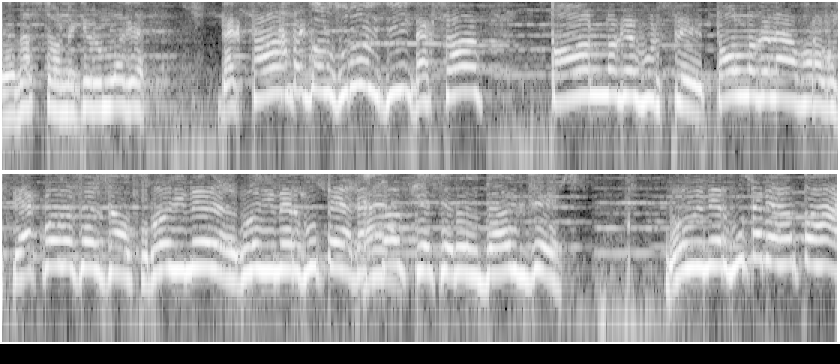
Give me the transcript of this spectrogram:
মেজাজটা অনেক রুম লাগে। দেখছস? শুরু হইছি দেখছস? তোর লগে ফুটছে তোর লগে লেখাপড়া করছে। এক লগে চলছস রহিমের রহিমের ফুতে দেখছস? শেষে রুম বেলছে রহিমের দেহ তো হা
